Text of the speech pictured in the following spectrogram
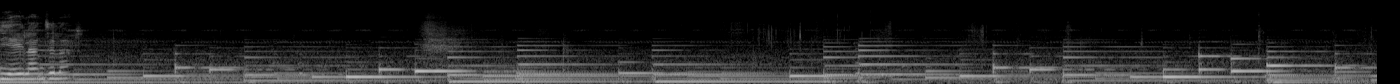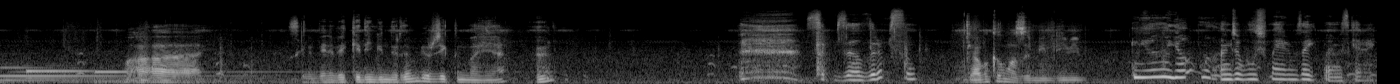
İyi eğlenceler. Beklediğin günlerde mi görecektim ben ya? Hı? Sürprize hazır mısın? Gel bakalım hazır mıyım değil miyim? Ya yapma. Önce buluşma yerimize gitmemiz gerek.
